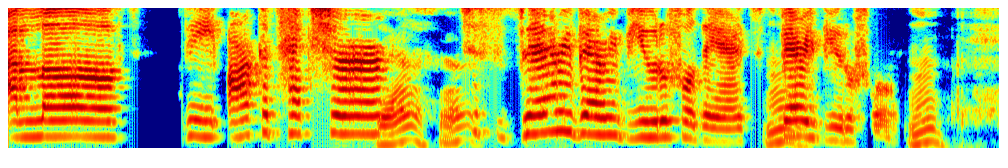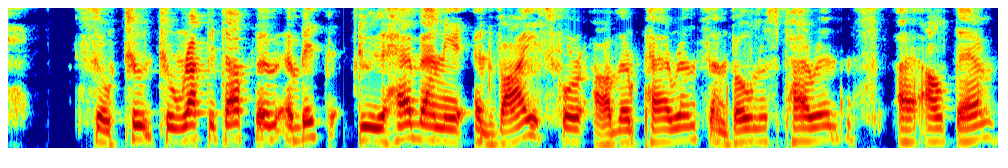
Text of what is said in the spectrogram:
I loved the architecture. Yeah. yeah. It's just very, very beautiful there. It's Mm. very beautiful. Mm. So to, to wrap it up a, a bit, do you have any advice for other parents and bonus parents uh, out there?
